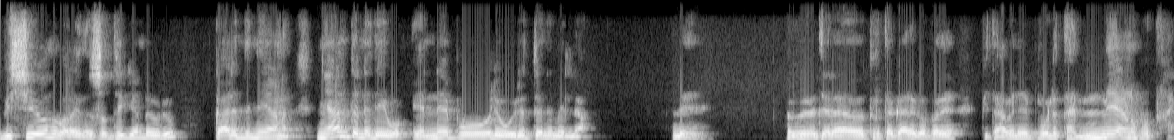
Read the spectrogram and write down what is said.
വിഷയം എന്ന് പറയുന്നത്. ശ്രദ്ധിക്കേണ്ട ഒരു കാര്യം തന്നെയാണ്. ഞാൻ തന്നെ ദൈവം എന്നെ പോലെ ഒരുത്തനുമില്ല. അല്ലേ? ചില തൃത്തക്കാരൊക്കെ പറയും പിതാവിനെ പോലെ തന്നെയാണ് പുത്രൻ.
